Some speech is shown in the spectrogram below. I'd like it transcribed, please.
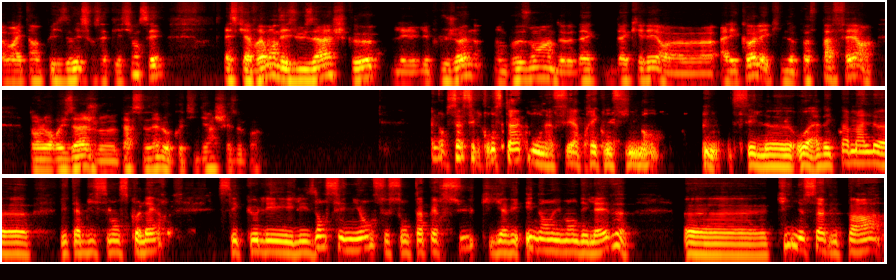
avoir été un peu isolé sur cette question, c'est est-ce qu'il y a vraiment des usages que les, plus jeunes ont besoin d'acquérir à l'école et qu'ils ne peuvent pas faire dans leur usage euh, personnel au quotidien chez eux. Quoi. Alors ça, c'est le constat qu'on a fait après confinement. C'est le, avec pas mal euh, d'établissements scolaires, c'est que les, enseignants se sont aperçus qu'il y avait énormément d'élèves euh, qui ne savaient pas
